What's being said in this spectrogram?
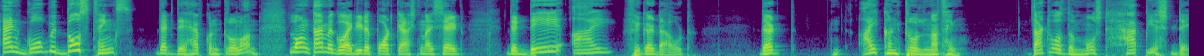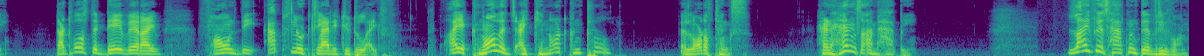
and go with those things that they have control on. Long time ago, I did a podcast and I said, the day I figured out that I control nothing, that was the most happiest day. That was the day where I found the absolute clarity to life. I acknowledge I cannot control a lot of things, and hence I'm happy. Life is happening to everyone.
